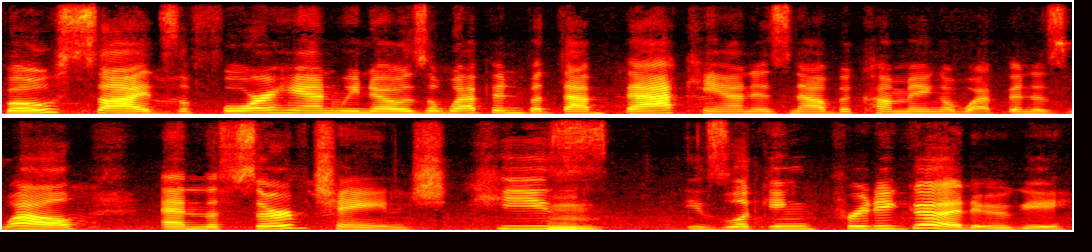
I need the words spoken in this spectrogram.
both sides. The forehand we know is a weapon, but that backhand is now becoming a weapon as well. And the serve change, he's Mm. he's looking pretty good, Oogie.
